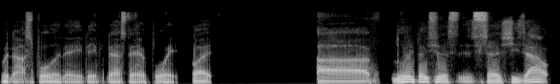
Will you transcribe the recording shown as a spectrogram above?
we're not spoiling anything from that standpoint. But uh Louie basically says she's out.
